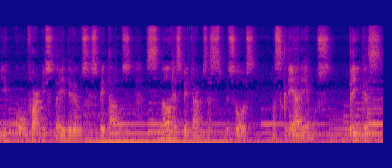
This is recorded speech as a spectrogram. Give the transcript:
e conforme isso daí devemos respeitá-los. Se não respeitarmos essas pessoas, nós criaremos brigas,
